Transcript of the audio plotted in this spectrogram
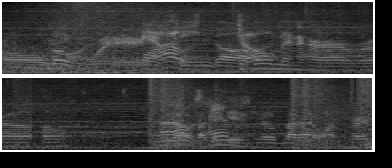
Oh No my. way. Yeah, I was Fucking God. doming her, bro. No, You that was about to him. get killed by that one person.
